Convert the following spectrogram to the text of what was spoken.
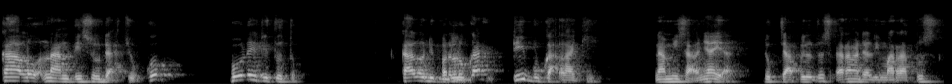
Kalau nanti sudah cukup, boleh ditutup. Kalau diperlukan, dibuka lagi. Nah misalnya ya, Dukcapil itu sekarang ada 514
